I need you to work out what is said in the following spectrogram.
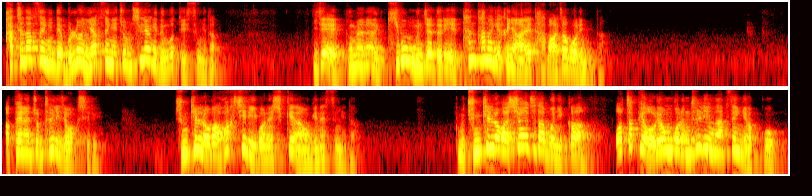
같은 학생인데 물론 이 학생이 좀 실력이 는 것도 있습니다. 이제 보면은 기본 문제들이 탄탄하게 그냥 아예 다 맞아버립니다. 앞에는 좀 틀리죠, 확실히. 준킬러가 확실히 이번에 쉽게 나오긴 했습니다. 그럼 준킬러가 쉬워지다 보니까 어차피 어려운 거는 틀리는 학생이었고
